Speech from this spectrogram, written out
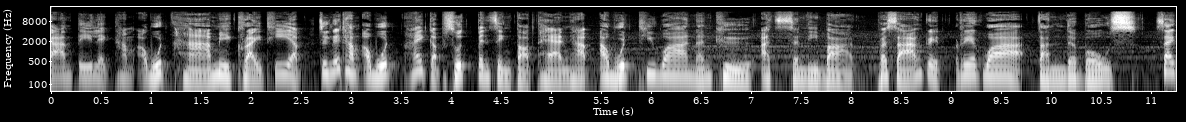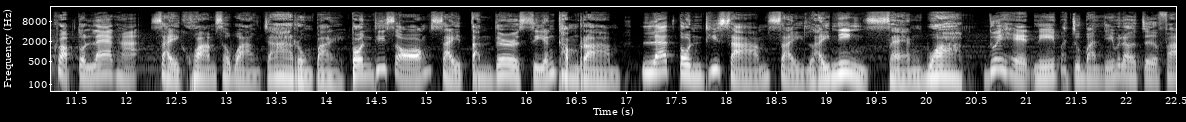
การตีเหล็กทำอาวุธหามีใครเทียบ จึงได้ทำอาวุธให้กับซุสเป็นสิ่งตอบแทนครับ อาวุธที่ว่านั้นคืออัศนีบาตภาษาอังกฤษเรียกว่า thunderbolts ไซครอปตนแรกฮะ ใส่ความสว่างจ้าลงไป ตนที่ 2 ใส่ Thunder เสียงคำราม และตนที่ 3 ใส่ Lightning แสงวาบ ด้วยเหตุนี้ปัจจุบันนี้เวลาเราเจอฟ้า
